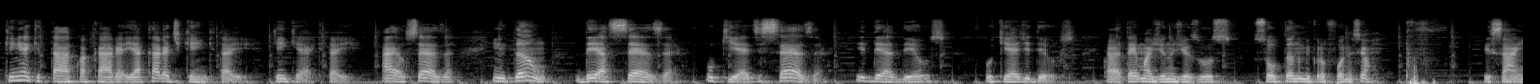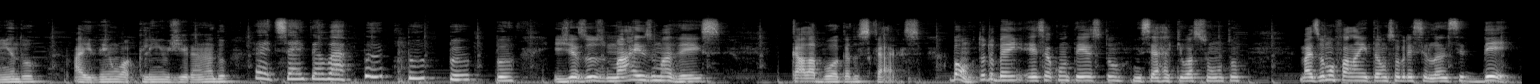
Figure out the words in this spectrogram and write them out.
Quem é que tá com a cara aí? A cara de quem que tá aí? Quem que é que tá aí? Ah, é o César? Então, dê a César o que é de César e dê a Deus o que é de Deus. Eu até imagino Jesus soltando o microfone assim, ó, e saindo, aí vem o oclinho girando. E Jesus mais uma vez cala a boca dos caras. Bom, tudo bem, esse é o contexto, encerra aqui o assunto, mas vamos falar então sobre esse lance de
